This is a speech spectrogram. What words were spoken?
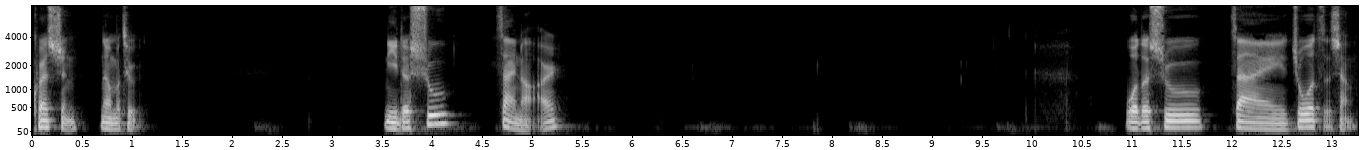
Question Number two，你的书在哪儿？我的书在桌子上。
